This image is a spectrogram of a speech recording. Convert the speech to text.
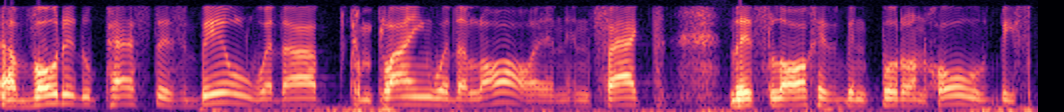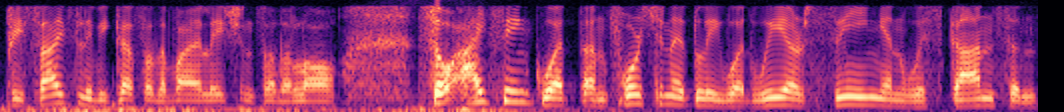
uh, voted to pass this bill without complying with the law. And in fact, this law has been put on hold be- precisely because of the violations of the law. So I think what, unfortunately, what we are seeing in Wisconsin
